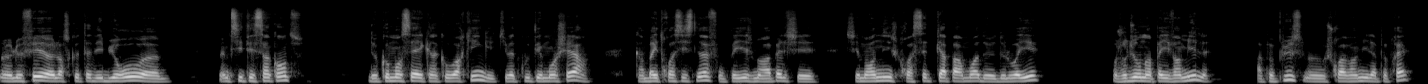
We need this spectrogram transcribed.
le fait, lorsque tu as des bureaux, même si tu es 50, de commencer avec un coworking qui va te coûter moins cher qu'un bail 369. On payait, je me rappelle, chez, Morning, je crois, 7K par mois de, loyer. Aujourd'hui, on en paye 20 000, un peu plus, je crois 20 000 à peu près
